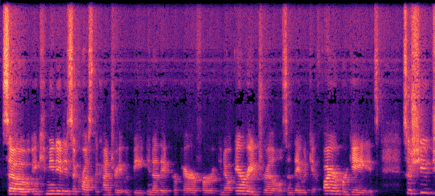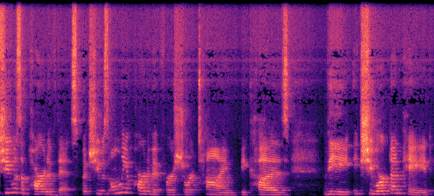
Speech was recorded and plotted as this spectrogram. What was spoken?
So in communities across the country, it would be you know they'd prepare for you know air raid drills and they would get fire brigades. So she she was a part of this, but she was only a part of it for a short time because the she worked unpaid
